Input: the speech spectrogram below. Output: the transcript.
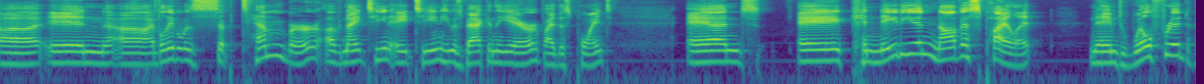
uh, in uh, I believe it was September of 1918, he was back in the air by this point, and a Canadian novice pilot named Wilfred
